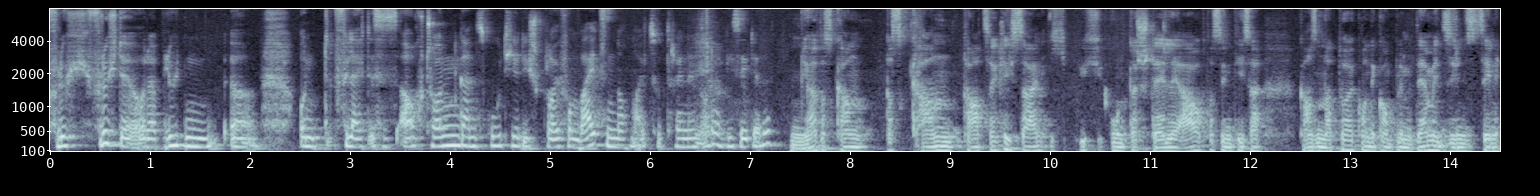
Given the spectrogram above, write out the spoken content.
Früchte oder Blüten. Äh, und vielleicht ist es auch schon ganz gut, hier die Spreu vom Weizen nochmal zu trennen, oder? Wie seht ihr das? Ja, das kann, das kann tatsächlich sein. Ich, ich unterstelle auch, dass in dieser ganzen Naturheilkunde, komplementärmedizinischen Szene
